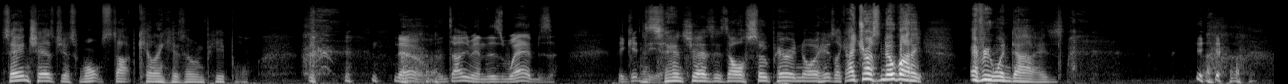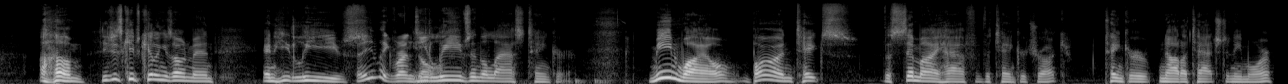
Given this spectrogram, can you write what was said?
Sanchez just won't stop killing his own people. No, I'm telling you, man, there's webs. They get to And you. Sanchez is all so paranoid. He's like, I trust nobody. Everyone dies. um, he just keeps killing his own men and he leaves. And he like runs he off. leaves in the last tanker. Meanwhile, Bond takes the semi half of the tanker truck, tanker not attached anymore,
